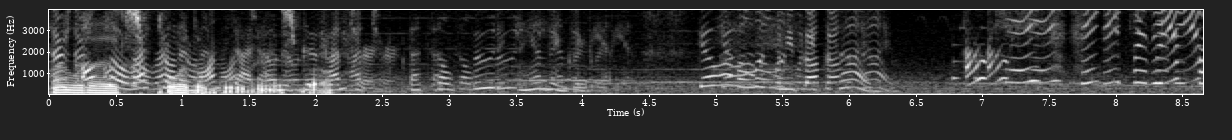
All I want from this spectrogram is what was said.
There's also a restaurant in the- Mondstadt known as Good Hunter that sells food and ingredients. Go have a look when you've got the time. Okay, thank you for the info.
